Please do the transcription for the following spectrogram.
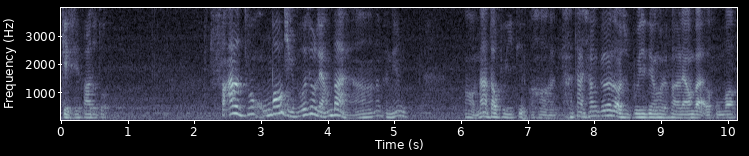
给谁发的多。发的多红包顶多就两百啊，那肯定。哦，那倒不一定啊，大大昌哥倒是不一定会发两百的红包，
